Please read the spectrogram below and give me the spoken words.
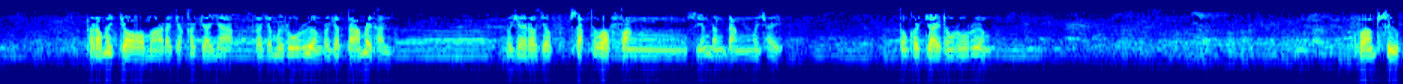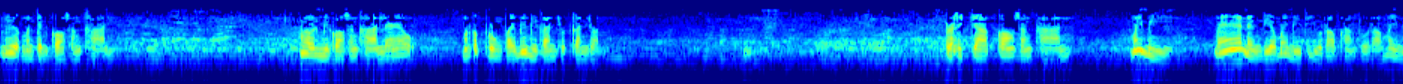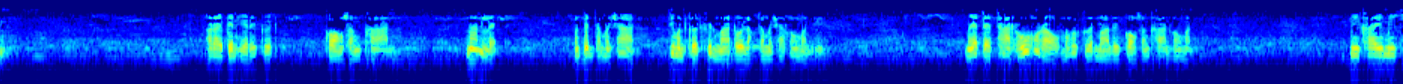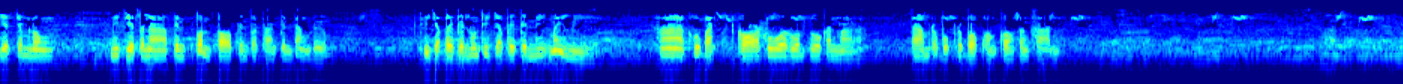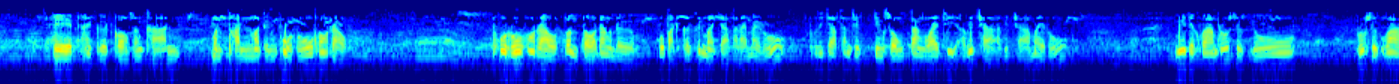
ถ้าเราไม่จ่อมาเราจะเข้าใจยาก เราจะไม่รู้เรื่อง เราจะตามไม่ทัน ไม่ใช่เราจะสักแต่ว่าฟัง เสียงดัง ๆ ไม่ใช่ ต้องเข้าใจต้องรู้เรื่อง ความสืบเลือกมันเป็นกองสังขาร เมื่อมันมีกองสังขารแล้ว มันก็ปรุงไปไม่มีการหยุดการหย่อน ประสิทธิจากกองสังขารไม่มี แม้หนึ่งเดียวไม่มีที่อยู่รอบข้างตัวเราไม่มี อะไรเป็นเหตุให้เกิดกองสังขาร นั่นแหละ มันเป็นธรรมชาติที่มันเกิดขึ้นมาโดยหลักธรรมชาติของมันเอง แม้แต่ธาตุรู้ของเรา มันก็เกิดมาโดยกองสังขารของมัน มีใครมีเจตจำนง มีเจตนาเป็นต้นตอเป็นประธานเป็นดั้งเดิม ที่จะไปเป็นนู่นที่จะไปเป็นนี้ไม่มี หากอุบัติก่อตัวรวมตัวกันมา ตามระบบระบบของกองสังขาร เหตุให้เกิดกองสังขาร มันพันมาถึงผู้รู้ของเรา ผู้รู้ของเราต้นต่อดั้งเดิมอุบัติเกิดขึ้นมาจากอะไรไม่รู้ พระพุทธเจ้าท่านจึงทรงตั้งไว้ที่อวิชชาอวิชชาไม่รู้ มีแต่ความรู้สึกอยู่ รู้สึกว่า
